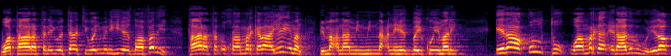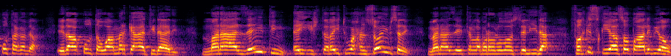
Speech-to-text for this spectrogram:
Wa taaratan ay watati wa iman hiya idaafadii. Taaratan ukhraa mar kale ayay iman. Bimacnaa min min macnaheed bay imani idaa qultu waa markaan idhaahdo bu idaa qulta ka fiican. Idaa qulta waa marka aad tidhaahdid manaazaytin ay ishtaraytu waxaan soo iibsaday. Manaazaytin laba roloodoo saliida. Faqis qiyaaso aalib yahow.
